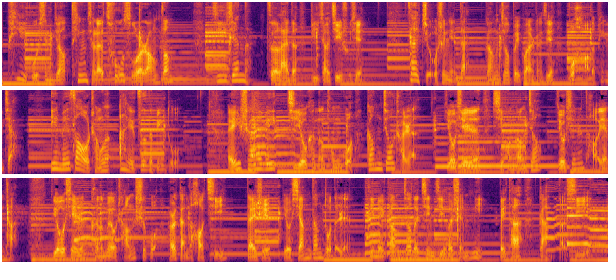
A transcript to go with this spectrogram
屁股性交听起来粗俗而肮脏，鸡奸呢则来的比较技术些。在九十年代，肛交被冠上些不好的评价，因为造成了艾滋的病毒，HIV 极有可能通过肛交传染。有些人喜欢肛交，有些人讨厌它，有些人可能没有尝试过而感到好奇。但是有相当多的人因为肛交的禁忌和神秘，被它感到吸引。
